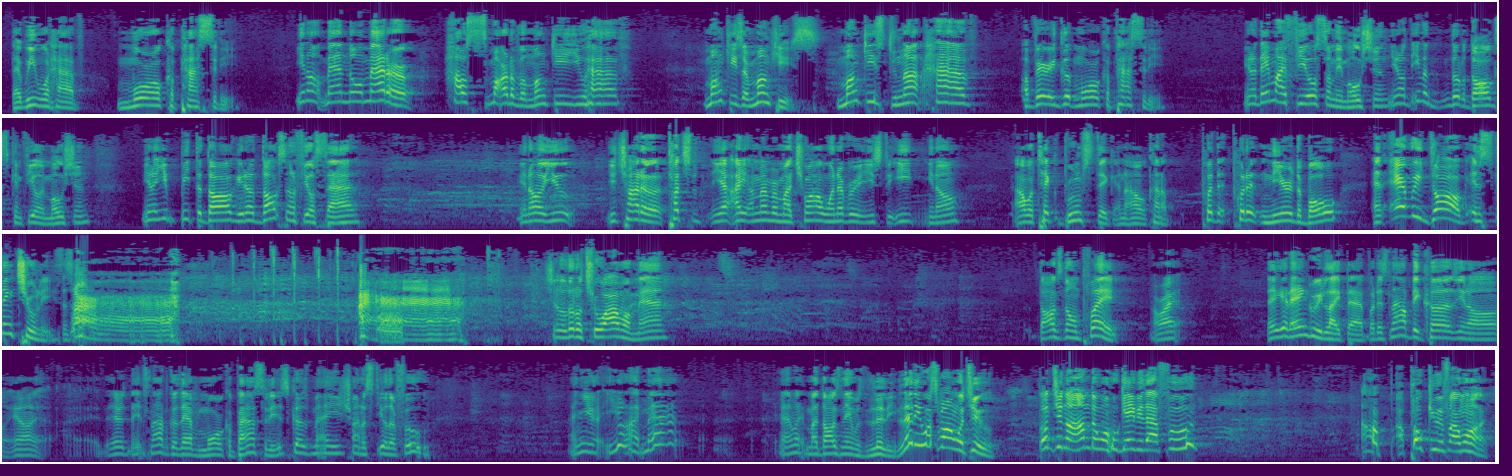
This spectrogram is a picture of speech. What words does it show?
That we would have moral capacity. You know, man, no matter how smart of a monkey you have, monkeys are monkeys. Monkeys do not have a very good moral capacity. You know, they might feel some emotion. You know, even little dogs can feel emotion. You know, you beat the dog, you know, the dog's gonna feel sad. You know, you, you try to touch, the, yeah, I, remember my chihuahua whenever it used to eat, you know, I would take a broomstick and I would kind of put it, put it near the bowl and every dog instinctually says, Arr! She's a little chihuahua, man. Dogs don't play, all right? They get angry like that, but it's not because, you know, you know, it's not because they have more capacity. It's because, man, you're trying to steal their food. And you're, you're like, man. And my dog's name was Lily. Lily, what's wrong with you? Don't you know I'm the one who gave you that food? I'll, I'll poke you if I want.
